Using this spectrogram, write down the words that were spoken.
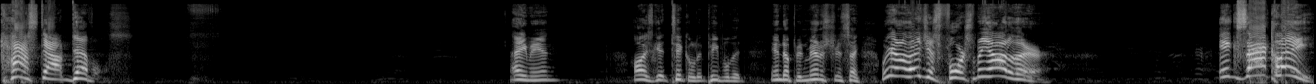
cast out devils. Amen. I always get tickled at people that end up in ministry and say, Well, you know, they just forced me out of there. Exactly.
